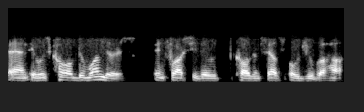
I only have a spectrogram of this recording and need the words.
and it was called The Wonders. In Farsi, they would call themselves Ojubaha.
